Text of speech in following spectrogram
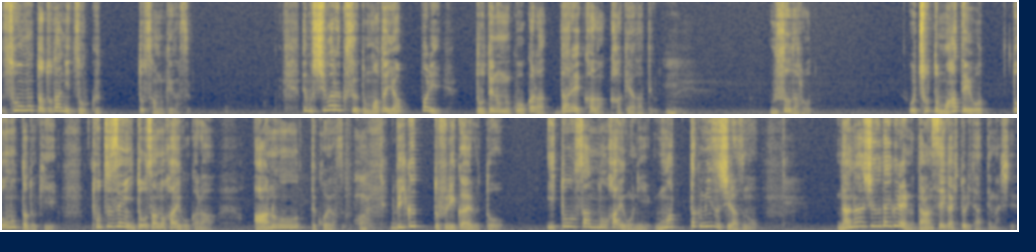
う？そう思った途端にゾクッと寒気がする。でもしばらくするとまたやっぱり土手の向こうから誰かが駆け上がってくる。うん。嘘だろ？おいちょっと待てよ。と思った時突然伊藤さんの背後から「あのー」って声がする。はい。ビクッと振り返ると伊藤さんの背後に全く見ず知らずの70代ぐらいの男性が一人立ってまして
